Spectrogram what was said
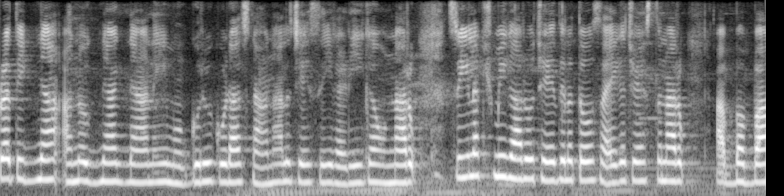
ప్రతిజ్ఞ అనుజ్ఞ జ్ఞాని ముగ్గురు కూడా స్నానాలు చేసి రెడీగా ఉన్నారు. శ్రీలక్ష్మి గారు చేతులతో సైగ చేస్తున్నారు. అబ్బబ్బా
